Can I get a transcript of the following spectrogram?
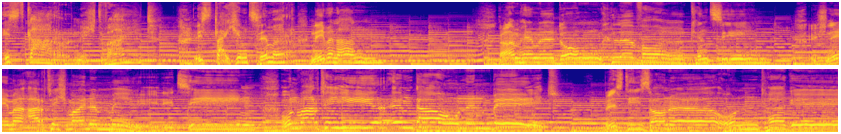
ist gar nicht weit, ist gleich im Zimmer nebenan. Am Himmel dunkle Wolken ziehen, ich nehme artig meine Medizin und warte hier im Daunenbeet, bis die Sonne untergeht.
